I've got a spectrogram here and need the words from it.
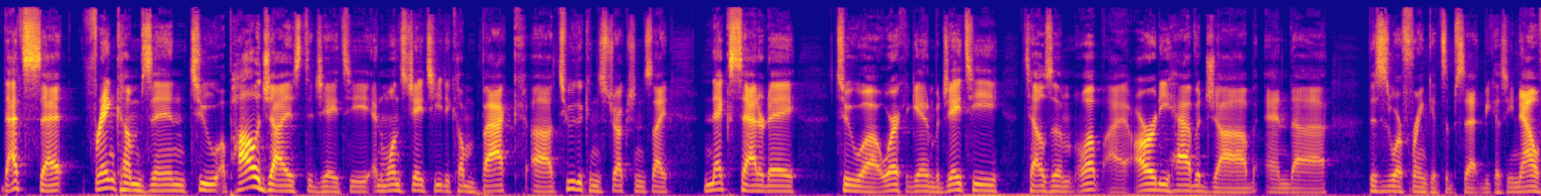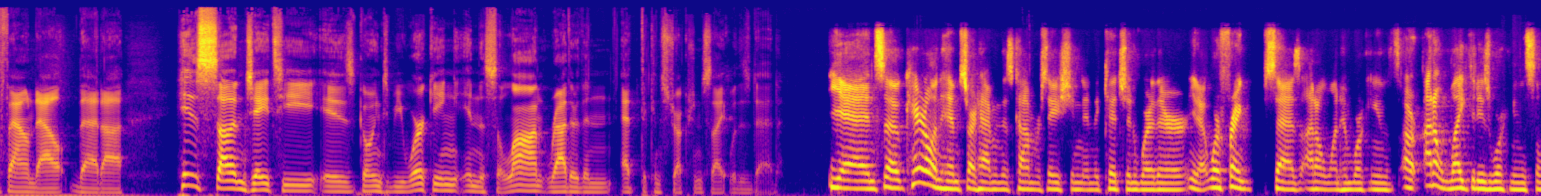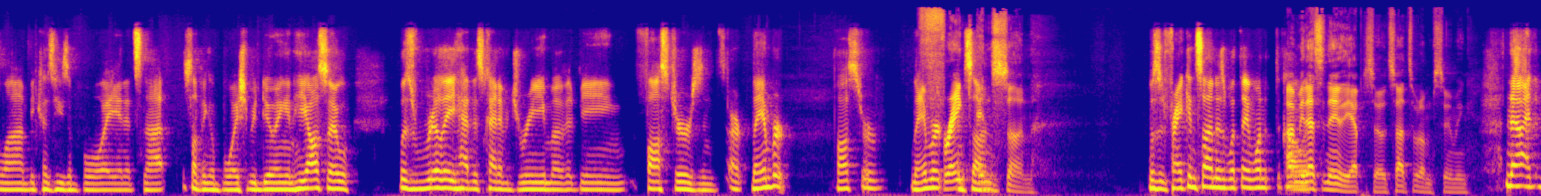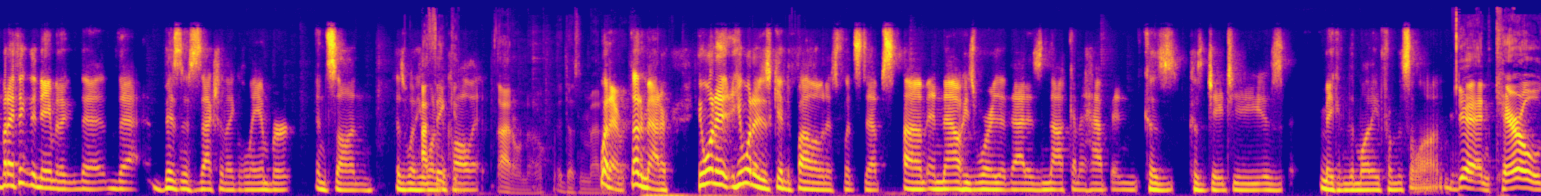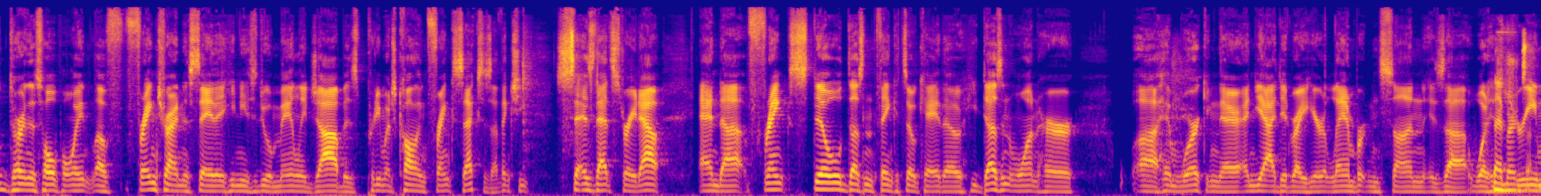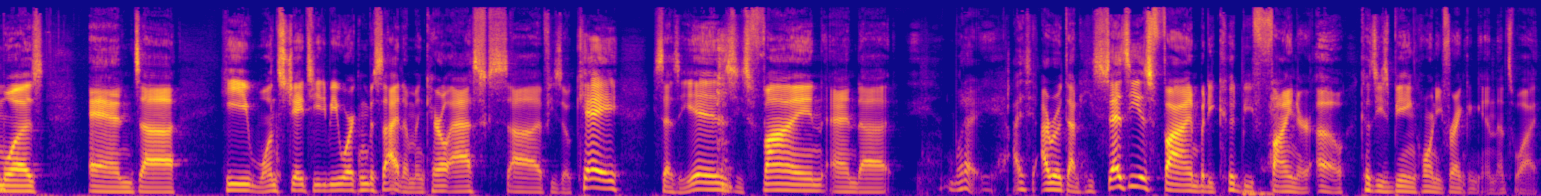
that's set. Frank comes in to apologize to JT and wants JT to come back uh, to the construction site next Saturday to uh, work again. But JT tells him, Well, I already have a job. And uh, this is where Frank gets upset because he now found out that his son, JT, is going to be working in the salon rather than at the construction site with his dad. Yeah, and so Carol and him start having this conversation in the kitchen where they're, you know, where Frank says, "I don't want him working in, or I don't like that he's working in the salon because he's a boy and it's not something a boy should be doing." And he also was really had this kind of dream of it being Foster's and or Lambert, Foster, Lambert, Frank and son. and son. Was it Frank and Son is what they wanted to call I mean, it? that's the name of the episode, so that's what I'm assuming. No, I, but I think the name of the, the the business is actually like Lambert and Son is what he wanted to call it. I don't know. It doesn't matter. Whatever, doesn't matter. He wanted he wanted his kid to follow in his footsteps, um, and now he's worried that that is not going to happen because because JT is making the money from the salon. Yeah, and Carol during this whole point of Frank trying to say that he needs to do a manly job is pretty much calling Frank sexist. I think she says that straight out, and uh, Frank still doesn't think it's okay though. He doesn't want her. Uh, him working there, and yeah, I did right here. Lambert and Son is uh, what his Lambert dream Son. was, and uh, he wants JT to be working beside him. And Carol asks uh, if he's okay. He says he is. He's fine. And uh, what I, I I wrote down, he says he is fine, but he could be finer. Oh, because he's being horny Frank again. That's why.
